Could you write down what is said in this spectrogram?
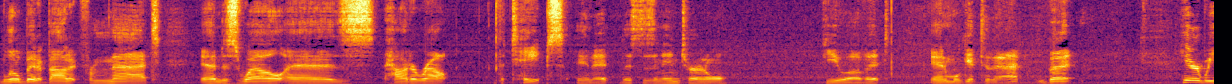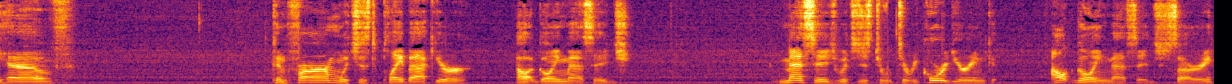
little bit about it from that and as well as how to route the tapes in it. This is an internal view of it and we'll get to that. But here we have confirm which is to play back your outgoing message message which is to, to record your outgoing message, sorry.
